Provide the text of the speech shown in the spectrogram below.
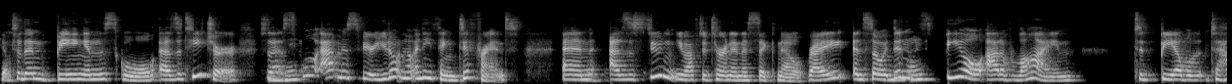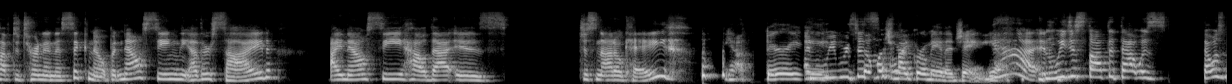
yep. to then being in the school as a teacher so that mm-hmm. school atmosphere you don't know anything different and as a student you have to turn in a sick note right and so it didn't mm-hmm. feel out of line to be able to have to turn in a sick note but now seeing the other side i now see how that is just not okay. yeah, very. and we were just so much micromanaging. Yeah. yeah, and we just thought that that was that was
